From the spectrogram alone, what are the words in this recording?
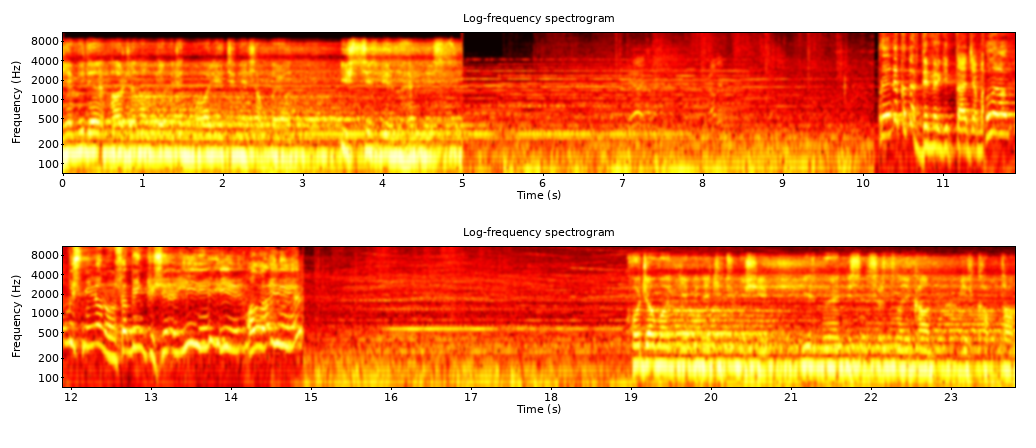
Gemide harcanan demirin maliyetini hesaplayan işsiz bir mühendis. Buraya ne kadar demir gitti acaba? Ulan 60 milyon olsa bin kişi iyi iyi vallahi iyi. Kocaman gemideki tüm işi bir mühendisin sırtına yıkan bir kaptan.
